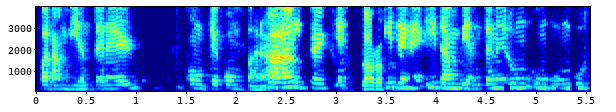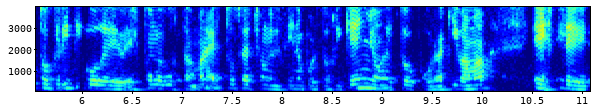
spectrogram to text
para también tener con qué comparar y, tener, y, también tener un, un, gusto crítico de esto me gusta más, esto se ha hecho en el cine puertorriqueño, esto por aquí va más. Este,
